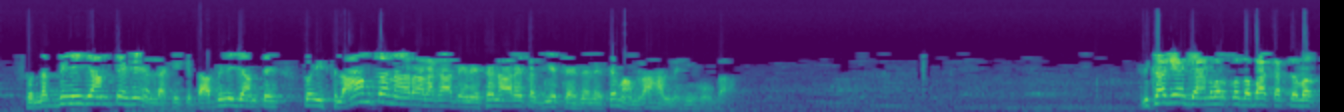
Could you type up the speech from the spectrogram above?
सुन्नत भी नहीं जानते हैं, अल्लाह की किताब भी नहीं जानते हैं। तो इस्लाम का नारा लगा देने से नारे तकबीर कह देने से मामला हल नहीं होगा। लिखा गया जानवर को दबा करते वक्त,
